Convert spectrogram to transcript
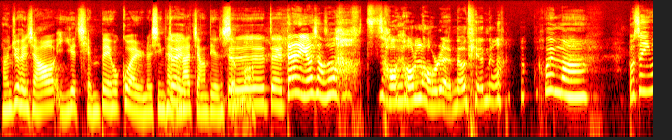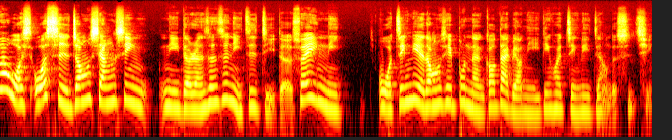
然后你就很想要以一个前辈或过来人的心态跟他讲点什么，对对对对，但是你又想说，好好老人哦，天哪！会吗？不是因为我我始终相信你的人生是你自己的，所以你我经历的东西不能够代表你一定会经历这样的事情。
